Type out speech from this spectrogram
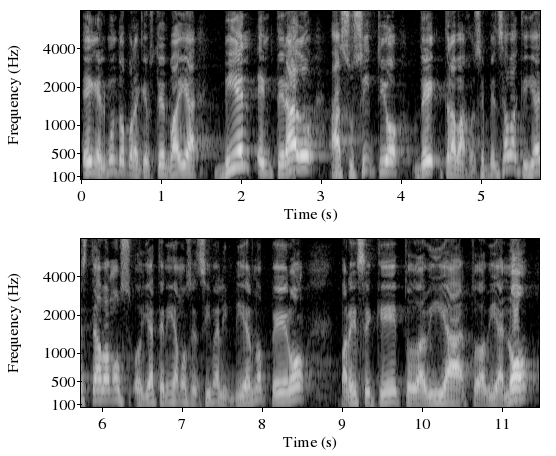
en el mundo, para que usted vaya bien enterado a su sitio de trabajo. Se pensaba que ya estábamos o ya teníamos encima el invierno, pero parece que todavía, todavía no.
